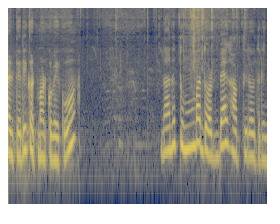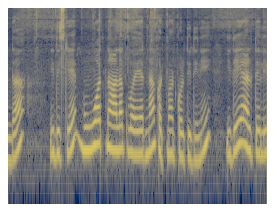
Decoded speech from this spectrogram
ಅಳತೆಯಲ್ಲಿ ಕಟ್ ಮಾಡ್ಕೋಬೇಕು. ನಾನು ತುಂಬ ದೊಡ್ಡ ಬ್ಯಾಗ್ ಹಾಕ್ತಿರೋದ್ರಿಂದ ಇದಕ್ಕೆ ಮೂವತ್ತ್ನಾಲ್ಕು ವೈರ್ನ ಕಟ್ ಮಾಡ್ಕೊಳ್ತಿದ್ದೀನಿ. ಇದೇ ಅಳತೆಯಲ್ಲಿ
